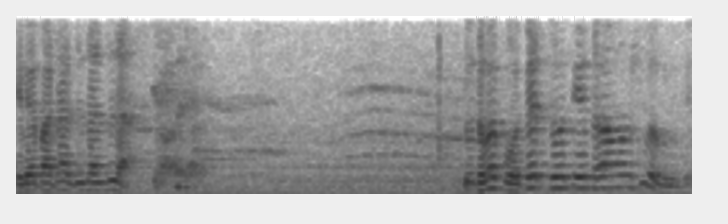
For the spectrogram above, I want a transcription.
એ બે પાટા જુદા જુદા. તો તમે પોતે જ છો તે થવામાં શું અઘરું છે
